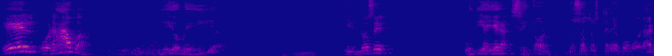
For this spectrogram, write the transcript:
Él oraba y ellos veían. Y entonces, un día llega, Señor, nosotros debemos orar.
